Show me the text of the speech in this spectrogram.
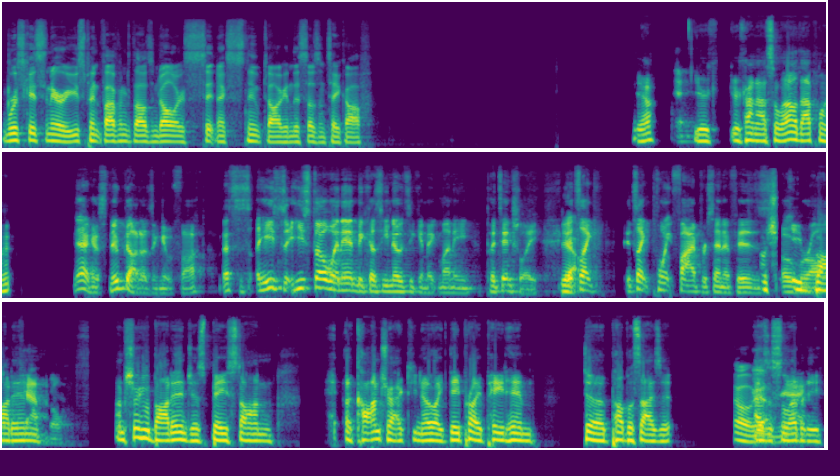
Worst case scenario: you spent five hundred thousand dollars to sit next to Snoop Dogg, and this doesn't take off. Yeah, you're you're kind of SOL at that point. Yeah, because Snoop Dogg doesn't give a fuck. That's just, he's he's throwing in because he knows he can make money potentially. Yeah. It's like it's like 0.5 percent of his sure overall bought in. capital. I'm sure he bought in just based on a contract. You know, like they probably paid him to publicize it Oh yeah. as a celebrity.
